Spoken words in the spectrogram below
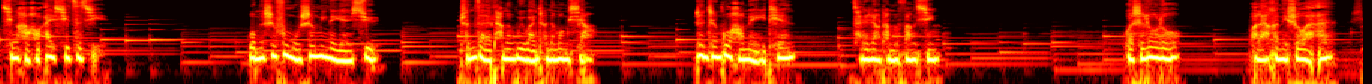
请好好爱惜自己。我们是父母生命的延续，承载了他们未完成的梦想。认真过好每一天，才能让他们放心。我是露露，我来和你说晚安。是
